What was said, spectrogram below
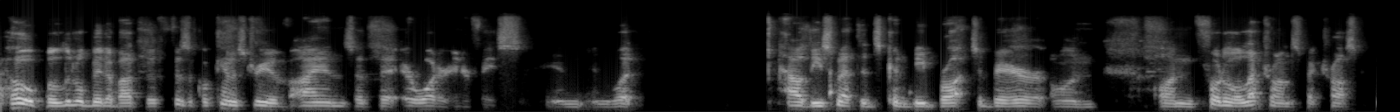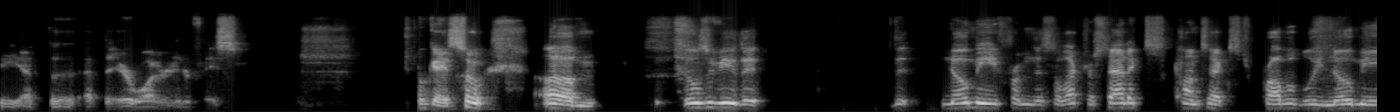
I hope, a little bit about the physical chemistry of ions at the air-water interface and, and what how these methods can be brought to bear on, on photoelectron spectroscopy at the, at the air-water interface. Okay, so um, those of you that know me from this electrostatics context probably know me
